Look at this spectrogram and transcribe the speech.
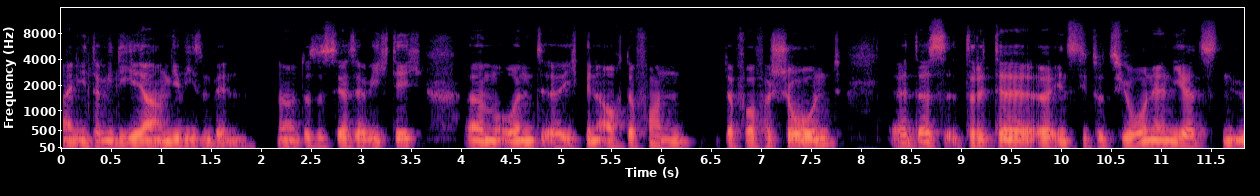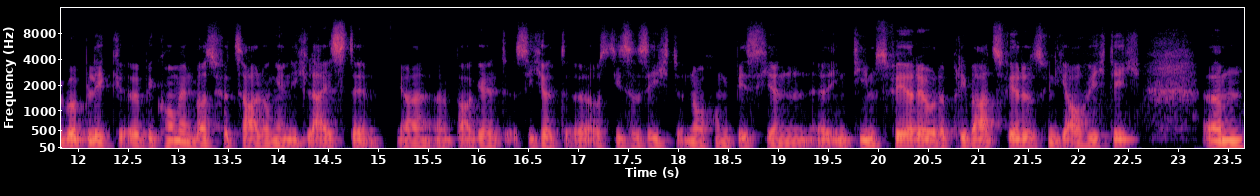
ich ein Intermediär angewiesen bin. Ne, das ist sehr, sehr wichtig. Ähm, und ich bin auch davon, davor verschont, dass dritte Institutionen jetzt einen Überblick bekommen, was für Zahlungen ich leiste. Ja, Bargeld sichert aus dieser Sicht noch ein bisschen Intimsphäre oder Privatsphäre, das finde ich auch wichtig. Ähm,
